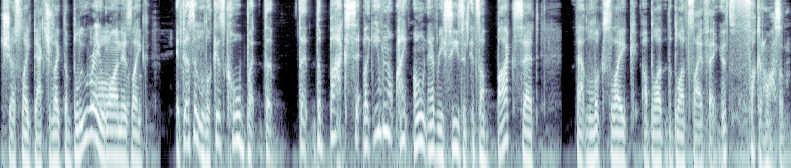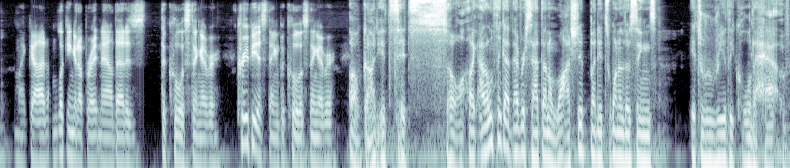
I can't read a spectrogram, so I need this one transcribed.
just like Dexter. Like the Blu-ray Oh. one is like it doesn't look as cool, but the the the box set, like even though I own every season, it's a box set that looks like a blood the blood slide thing. It's fucking awesome. Oh my god, I'm looking it up right now. That is the coolest thing ever. Creepiest thing, but coolest thing ever. Oh god, it's it's so like I don't think I've ever sat down and watched it, but it's one of those things. It's really cool to have.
